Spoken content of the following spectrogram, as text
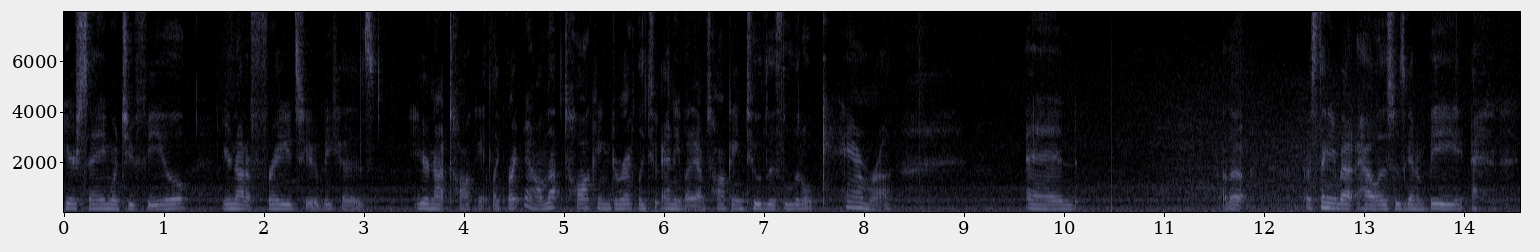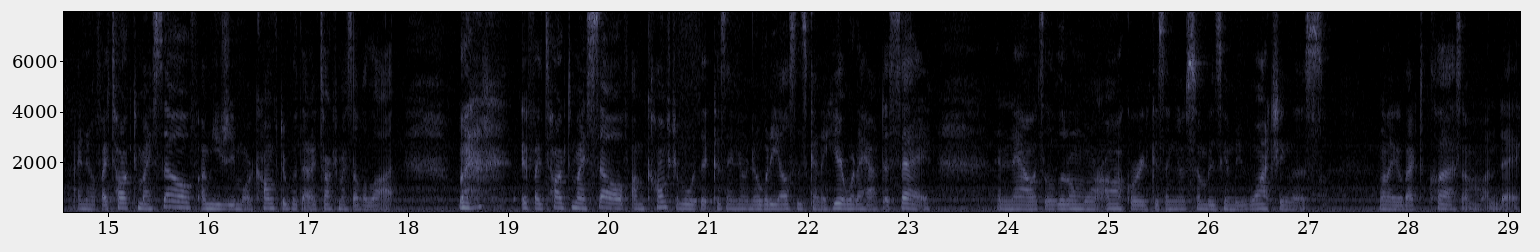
you're saying what you feel you're not afraid to because you're not talking like right now I'm not talking directly to anybody. I'm talking to this little camera. And although I was thinking about how this was going to be and I know if I talk to myself I'm usually more comfortable with that. I talk to myself a lot. But if I talk to myself I'm comfortable with it because I know nobody else is going to hear what I have to say. And now it's a little more awkward because I know somebody's going to be watching this when I go back to class on Monday.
